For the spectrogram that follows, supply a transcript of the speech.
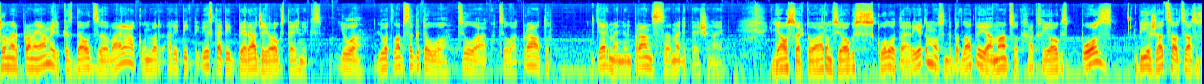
Tomēr pranajāma ir kas daudz vairāk un var arī tikt ieskaitīta pie raža jogas tehnikas, jo ļoti labi sagatavo cilvēku, cilvēku prātu, ķermeni un prānas meditēšanai. Jāuzsver, ka vairums jogas skolotāju rietumos un tepat Latvijā mācot hatha jogas pozas bieži atsaucās uz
